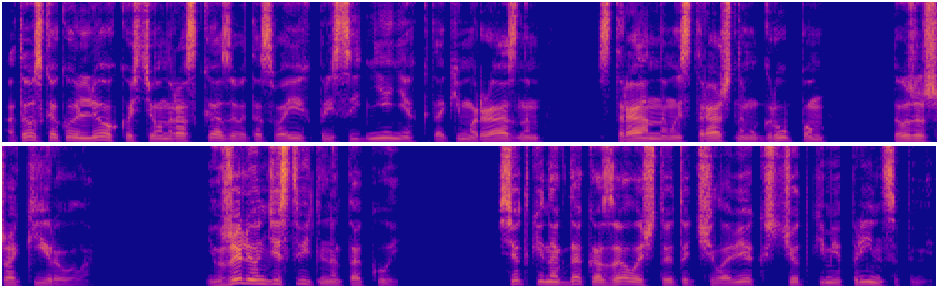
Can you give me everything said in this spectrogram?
А то, с какой легкостью он рассказывает о своих присоединениях к таким разным, странным и страшным группам — тоже шокировало. Неужели он действительно такой? Все-таки иногда казалось, что этот человек с четкими принципами.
